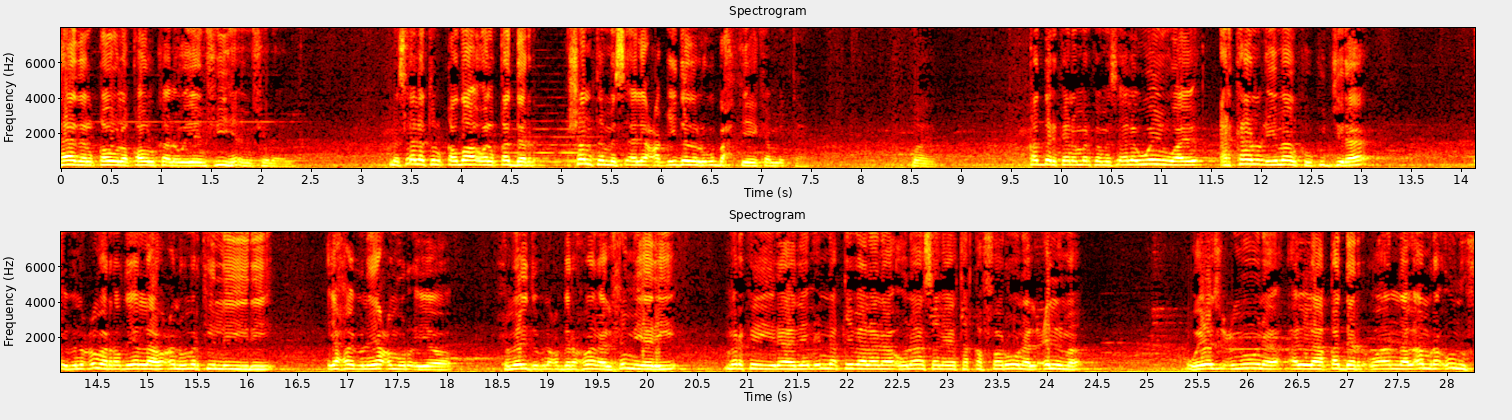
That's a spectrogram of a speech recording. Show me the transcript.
hada alqowla qowlkan wayanfiihi anfinaayo masalatu اlqadaa wاlqadar shanta mas'ale caqiidada lagu baxtiyay ka mid tahay. Qadarkana marka mas'alo weyn waayo arkaanuliimaankuu ku jiraa ibnu cumar radia allaahu canhu markii la yidhi yaxya ibnu yacmur iyo xumayd ibnu cabdiraxmaan alximyari markay yidhaahdeen ina qibalanaa unaasan yataqafaruuna alcilma wayascumuuna anlaa qadar wa ana alamra unuf.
